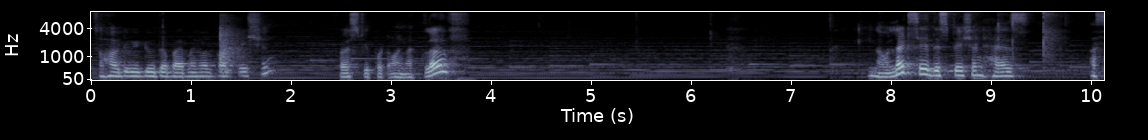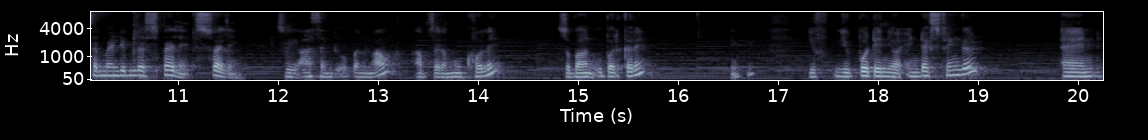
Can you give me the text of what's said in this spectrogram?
So how do we do the bimanual palpation? First we put on a glove. Now let's say this patient has a submandibular swelling. swelling. So we ask them to open mouth. आप जरा मुंह खोलें जुबान ऊपर करें you, you put in your index finger and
